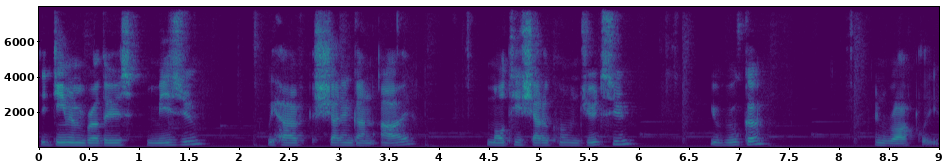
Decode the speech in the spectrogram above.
the Demon Brothers Mizu, we have Sharingan Eye, Multi Shadow Clone Jutsu, Iruka, and Rock Lee.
